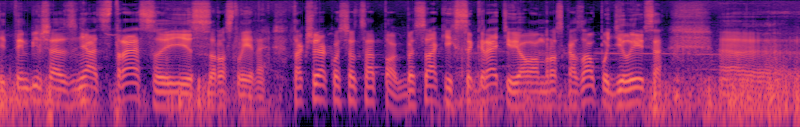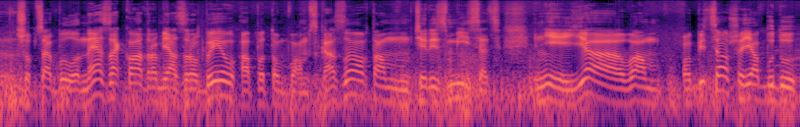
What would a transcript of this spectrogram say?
І тим більше зняти стрес із рослини. Так що якось оце так. Без всяких секретів я вам розказав, поділився. Е, Щоб це було не за кадром, я зробив, а потім вам сказав там через місяць. Ні, я вам обіцяв, що я буду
